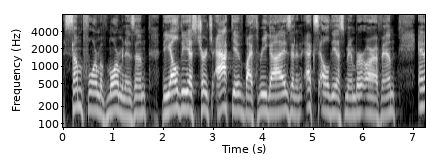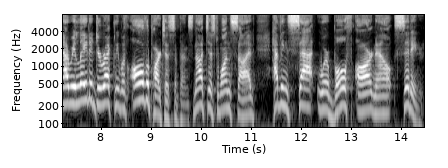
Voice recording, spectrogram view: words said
some form of Mormonism the LDS Church Active by three guys and an ex LDS member, RFM. And I related directly with all the participants, not just one side, having sat where both are now sitting.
